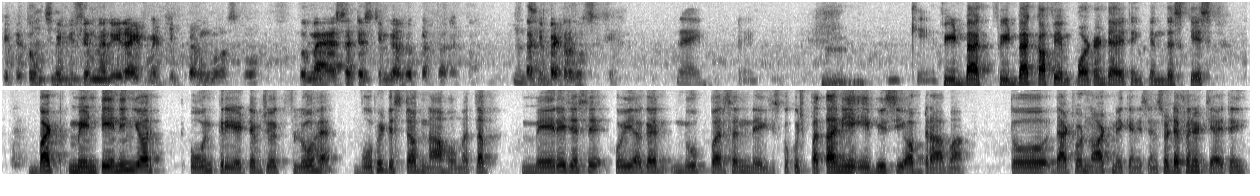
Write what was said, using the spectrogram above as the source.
ठीक है? तो मे अच्छा। फिर मैं रीराइट में ठीक करूँगा उसको। तो मैं ऐसा टेस्टिंग कर, करता रहता हूँ ताकि बेटर अच्छा। हो सके। राइट राइट फीडबैक फीडबैक काफ़ी इंपॉर्टेंट है I think in this case but maintaining your own creative जो एक फ्लो है वो भी डिस्टर्ब ना हो। मतलब मेरे जैसे कोई अगर न्यू पर्सन ने जिसको कुछ पता नहीं है एबीसी ऑफ़ ड्रामा तो that would not make any sense so definitely I think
